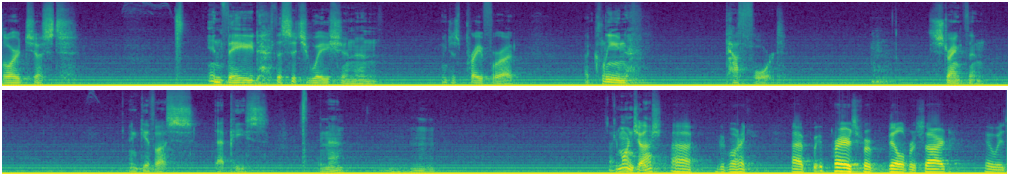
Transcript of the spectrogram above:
Lord, just invade the situation and we just pray for a, a clean path forward. Strengthen and give us that peace. Amen. Mhm. Good morning, Josh. Uh, Good morning. Uh, Prayers for Bill Broussard, who is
